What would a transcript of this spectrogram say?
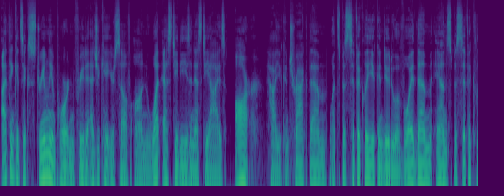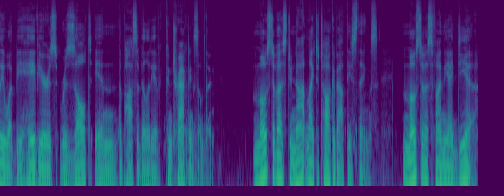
I think it's extremely important for you to educate yourself on what STDs and STIs are, how you can track them, what specifically you can do to avoid them, and specifically what behaviors result in the possibility of contracting something. Most of us do not like to talk about these things. Most of us find the idea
